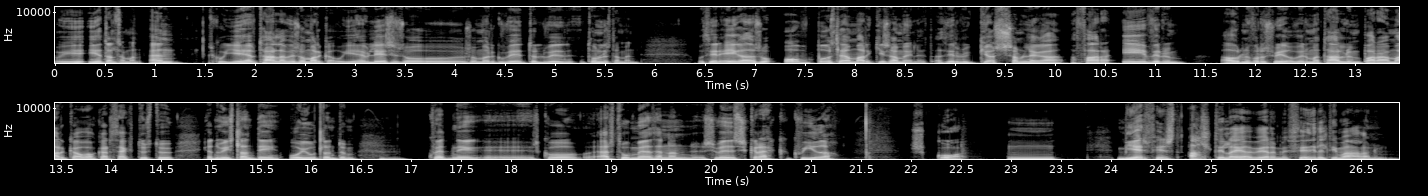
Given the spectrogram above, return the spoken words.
og í, í þetta alls saman en sko ég hef talað við svo marga og ég hef lesið svo, svo mörg viðtöl við tónlistamenn og þeir eiga það svo ofbóðslega margi sammeilegt að þeir eru gjössamlega að fara yfirum áðurinn að fara á svið og við erum að tala um bara marga af okkar þekktustu hérna á Íslandi og í útlöndum hvernig, eh, sko, ert þú með þennan sviðskrekk kvíða? Sko, mm, mér finnst allt í lagi að vera með fyrirlild í maganum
